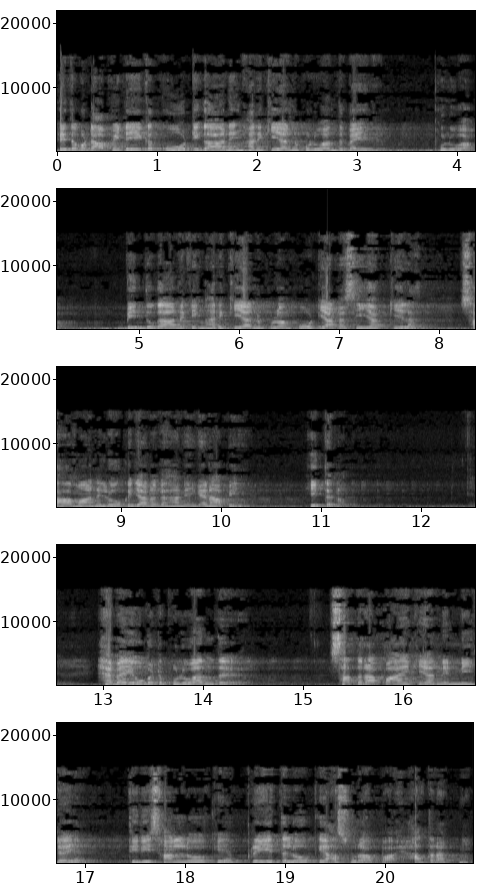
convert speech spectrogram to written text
එතකොට අපිට ඒක කෝටි ගානෙන් හරි කියන්න පුළුවන්ද බැයිද? පුළුවන්. බින්දු ගානකින් හරි කියන්න පුළන් කෝටි අටසීයක් කියලා සාමාන්‍ය ලෝක ජනගහනය ගැන අපි හිතනවා. හැබැයි ඔබට පුළුවන්ද සතරාපාය කියන්නේ නිරය තිරිසන්ලෝකය ප්‍රේතලෝකය අසුරාපාය හතරක්නේ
